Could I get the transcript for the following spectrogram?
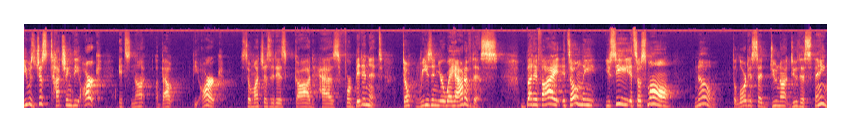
he was just touching the ark. It's not about the ark so much as it is God has forbidden it. Don't reason your way out of this. But if I, it's only, you see, it's so small. No, the Lord has said, do not do this thing.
